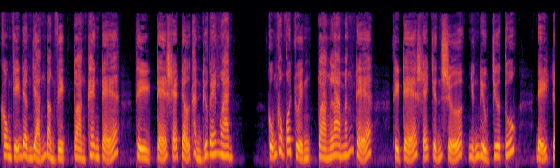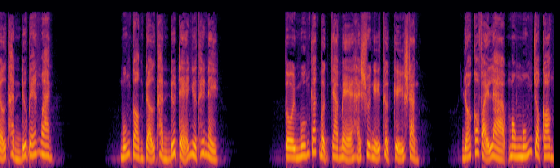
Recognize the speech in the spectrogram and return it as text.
Không chỉ đơn giản bằng việc toàn khen trẻ, thì trẻ sẽ trở thành đứa bé ngoan cũng không có chuyện toàn la mắng trẻ, thì trẻ sẽ chỉnh sửa những điều chưa tốt để trở thành đứa bé ngoan. Muốn con trở thành đứa trẻ như thế này, tôi muốn các bậc cha mẹ hãy suy nghĩ thật kỹ rằng, đó có phải là mong muốn cho con,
